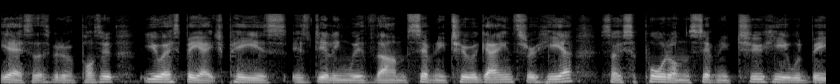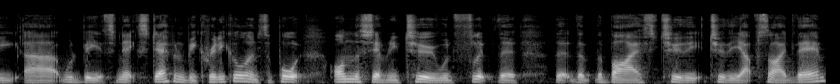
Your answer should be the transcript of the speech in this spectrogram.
yeah, so that's a bit of a positive. US BHP is is dealing with um, 72 again through here, so support on the 72 here would be uh, would be its next step and be critical, and support on the 72 would flip the the, the, the bias to the to the upside there.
